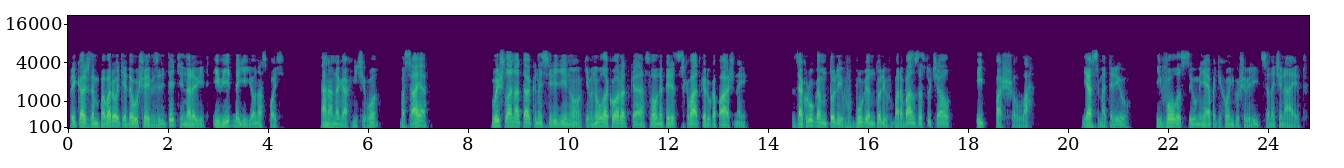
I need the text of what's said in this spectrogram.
При каждом повороте до ушей взлететь и норовит, и видно ее насквозь. А на ногах ничего, босая. Вышла она так на середину, кивнула коротко, словно перед схваткой рукопашной. За кругом то ли в бубен, то ли в барабан застучал, и пошла. Я смотрю, и волосы у меня потихоньку шевелиться начинают,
